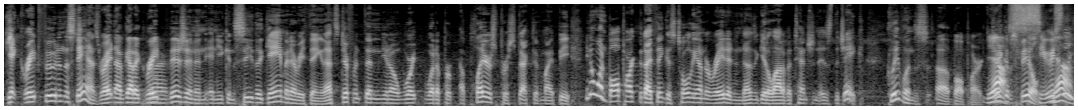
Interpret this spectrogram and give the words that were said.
get great food in the stands, right? And I've got a great Right. vision, and, and you can see the game and everything. That's different than you know what, what a, per, a player's perspective might be. You know, one ballpark that I think is totally underrated and doesn't get a lot of attention is the Jake Cleveland's uh, ballpark, Yeah. Jacobs Field. Seriously? Yeah.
